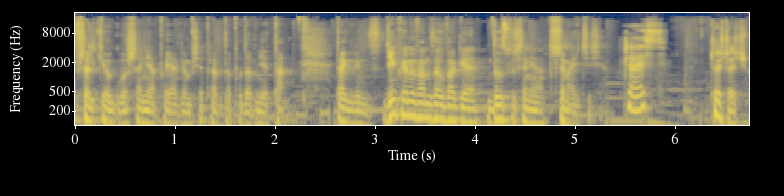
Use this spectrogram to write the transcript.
wszelkie ogłoszenia pojawią się prawdopodobnie tam. Tak więc dziękujemy wam za uwagę. Do usłyszenia. Trzymajcie się. Cześć. Cześć, cześć.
